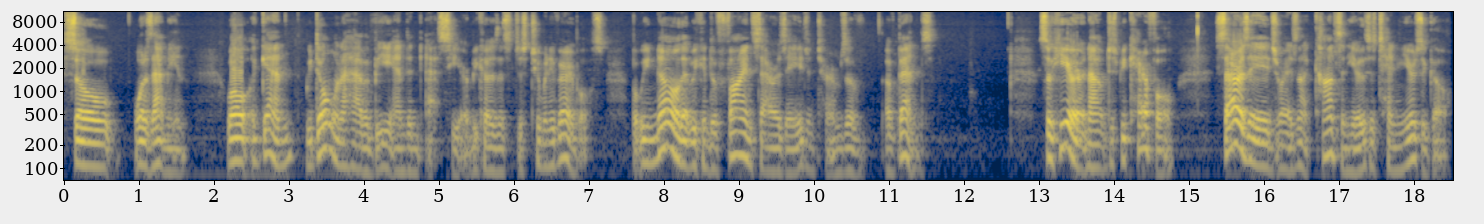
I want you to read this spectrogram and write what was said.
So what does that mean? Well, again, we don't want to have a B and an S here because it's just too many variables. But we know that we can define Sarah's age in terms of, of Ben's. So here, now just be careful. Sarah's age, right, is not constant here. This is 10 years ago.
